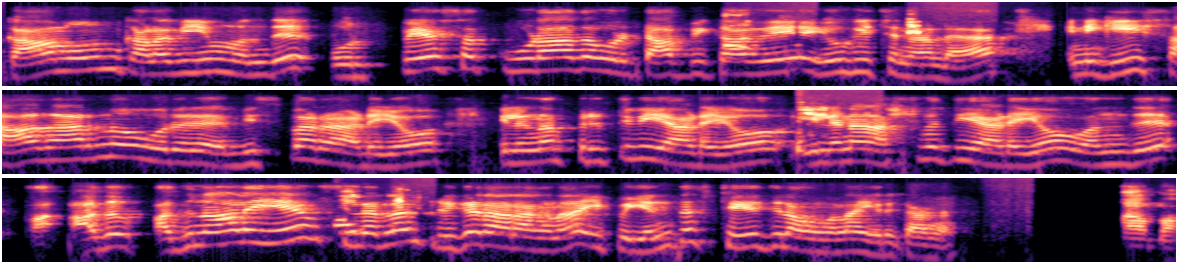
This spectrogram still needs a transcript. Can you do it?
காமமும் கலவியும் வந்து ஒரு பேசக்கூடாத ஒரு டாபிக்காவே யூகிச்சனால இன்னைக்கு சாதாரண ஒரு விஸ்பர் ஆடையோ இல்லைன்னா பிருத்திவி ஆடையோ இல்லைன்னா அஸ்வதி ஆடையோ வந்து அது அதனாலயே சிலர்லாம் ட்ரிகர் ஆறாங்கன்னா இப்ப எந்த ஸ்டேஜ்ல அவங்க எல்லாம் இருக்காங்க? ஆமா.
